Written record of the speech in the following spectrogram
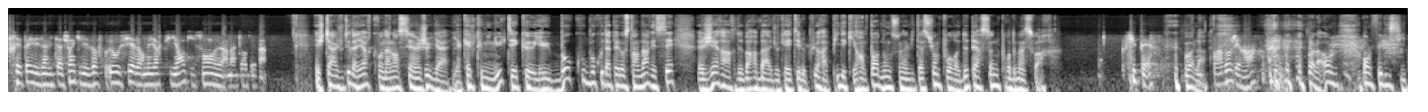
prépayent les invitations et qui les offrent eux aussi à leurs meilleurs clients qui sont euh, amateurs de vin. Et je tiens à ajouter d'ailleurs qu'on a lancé un jeu il y a, il y a quelques minutes et qu'il y a eu beaucoup, beaucoup d'appels au standard et c'est Gérard de Barbaggio qui a été le plus rapide et qui remporte donc son invitation pour deux personnes pour demain soir. Super. voilà. Bravo Gérard. voilà, on, le félicite.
